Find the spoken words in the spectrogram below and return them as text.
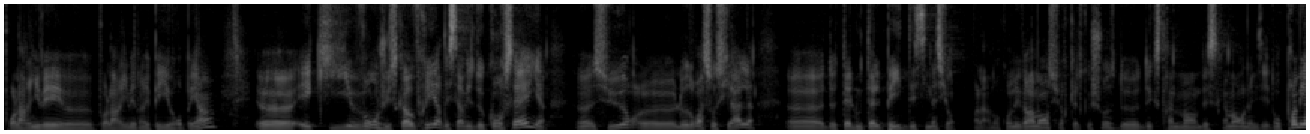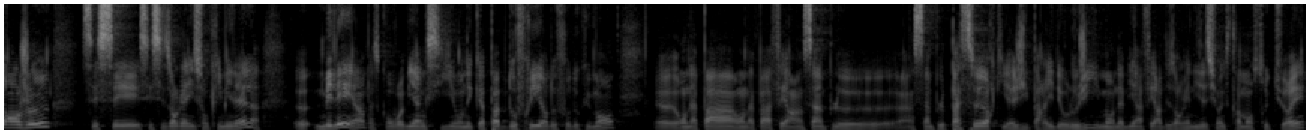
pour l'arrivée dans les pays européens et qui vont jusqu'à offrir des services de conseil sur le droit social euh, de tel ou tel pays de destination. Voilà, donc on est vraiment sur quelque chose d'extrêmement organisé. Donc premier enjeu, c'est ces, organisations criminelles euh, mêlées, hein, parce qu'on voit bien que si on est capable d'offrir de faux documents, euh, on n'a pas, pas affaire à un simple, un simple passeur qui agit par idéologie, mais on a bien affaire à des organisations extrêmement structurées,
